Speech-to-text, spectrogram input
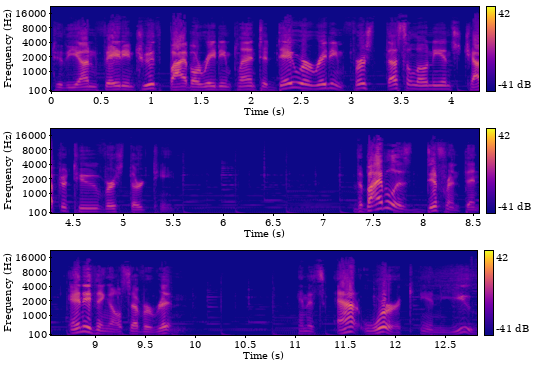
to the Unfading Truth Bible reading plan. Today we're reading 1 Thessalonians chapter 2 verse 13. The Bible is different than anything else ever written, and it's at work in you.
